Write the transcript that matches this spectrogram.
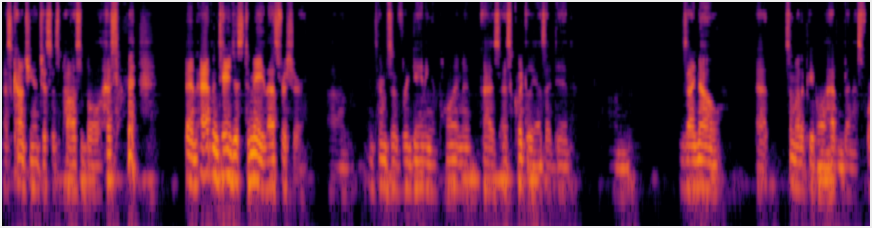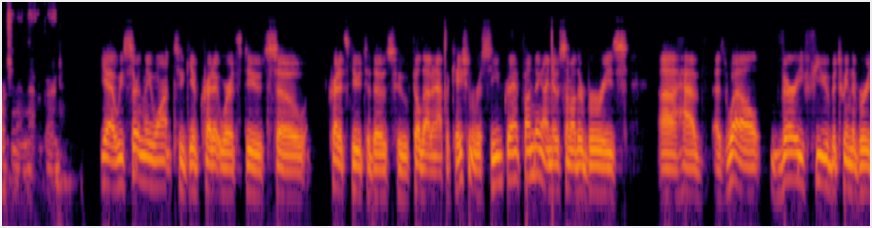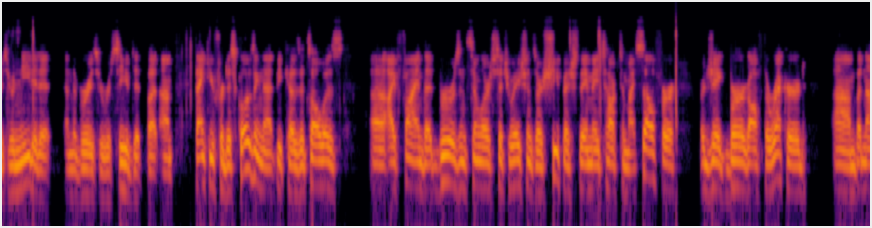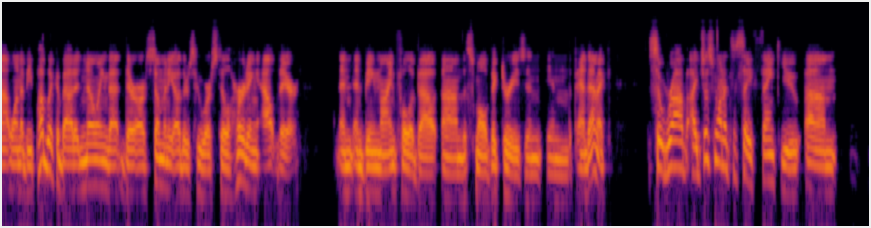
as conscientious as possible has been advantageous to me, that's for sure. Um, in terms of regaining employment as as quickly as I did, um, because I know that some other people haven't been as fortunate in that regard. Yeah, we certainly want to give credit where it's due. So credits due to those who filled out an application, received grant funding. I know some other breweries uh, have as well. Very few between the breweries who needed it and the breweries who received it. But um, thank you for disclosing that because it's always uh, I find that brewers in similar situations are sheepish. They may talk to myself or or Jake Berg off the record, um, but not want to be public about it, knowing that there are so many others who are still hurting out there and, and being mindful about um, the small victories in, in the pandemic. So, Rob, I just wanted to say thank you. Um,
